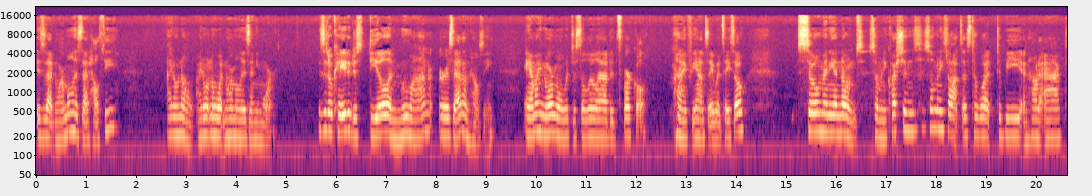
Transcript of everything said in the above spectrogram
is that normal? Is that healthy? I don't know. I don't know what normal is anymore. Is it okay to just deal and move on, or is that unhealthy? Am I normal with just a little added sparkle? My fiance would say so. So many unknowns, so many questions, so many thoughts as to what to be and how to act.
